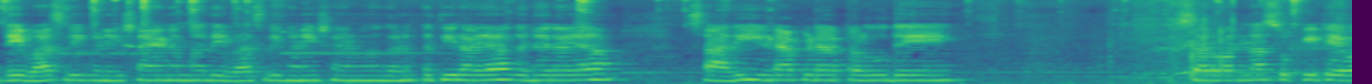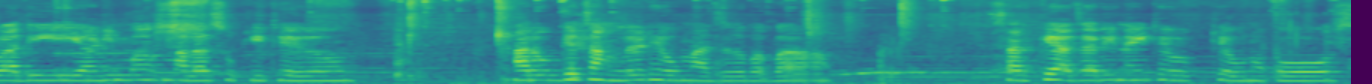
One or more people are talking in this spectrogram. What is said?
देवा श्री गणेशाय नम देवा श्री गणेशाय नम गणपती राया गणराया सारी इडापिडा टळू दे। सर्वांना सुखी ठेव आधी आणि मग मला सुखी ठेव। आरोग्य चांगलं ठेव माझं बाबा। सारखे आजारी नाही ठेव ठेवू नकोस।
